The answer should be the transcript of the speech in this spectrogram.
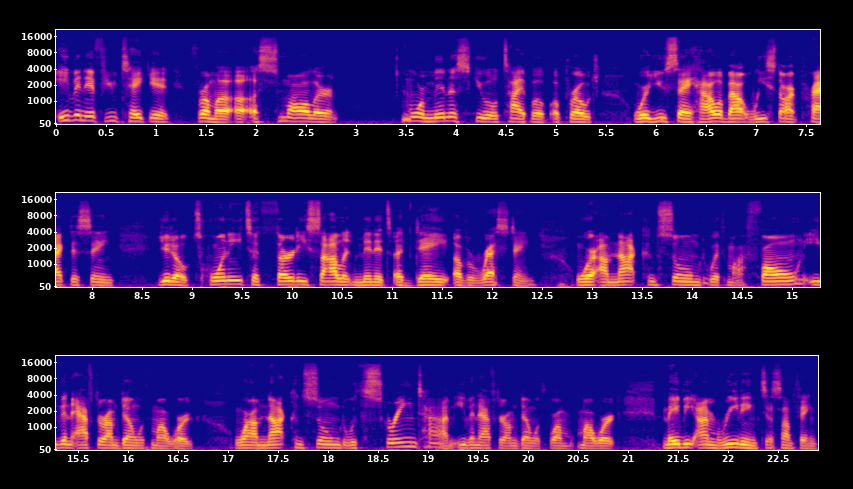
Even if you take it from a, a smaller more minuscule type of approach where you say, How about we start practicing, you know, 20 to 30 solid minutes a day of resting where I'm not consumed with my phone even after I'm done with my work, where I'm not consumed with screen time even after I'm done with my work. Maybe I'm reading to something,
